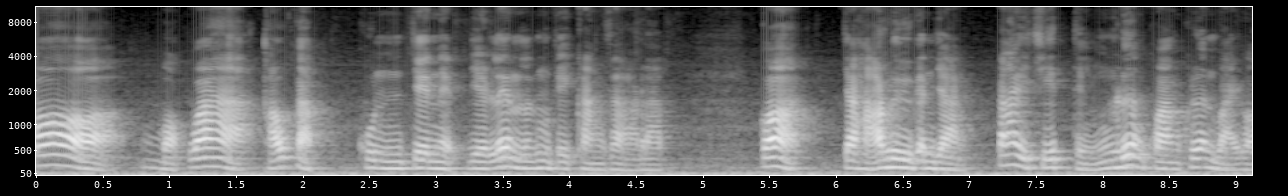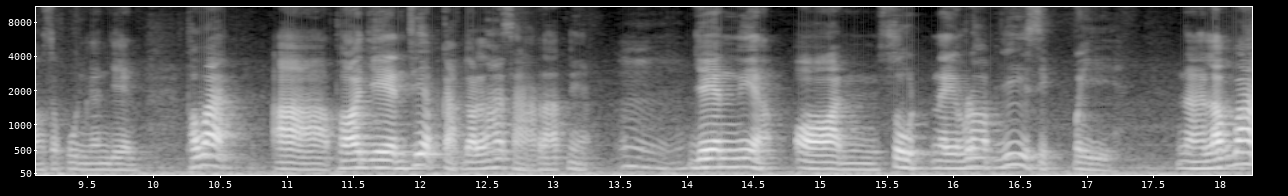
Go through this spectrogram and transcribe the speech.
ก็บอกว่าเขากับคุณเจเน็ตเยเลนรัฐมนตรีคลังสหรัฐ ก็จะหารือกันอย่างใกล้ชิดถึงเรื่องความเคลื่อนไหวของสกุลเงินเยน เพราะว่าอ่าพอเยนเทียบกับดอลลาร์สหรัฐเนี่ยอืม เยนเนี่ยอ่อนสุดในรอบ 20 ปีนะแล้วว่า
